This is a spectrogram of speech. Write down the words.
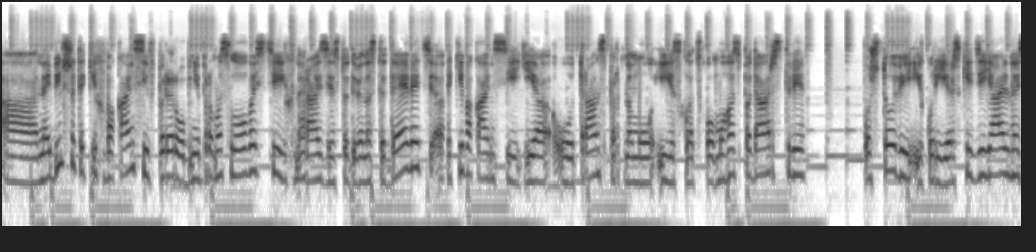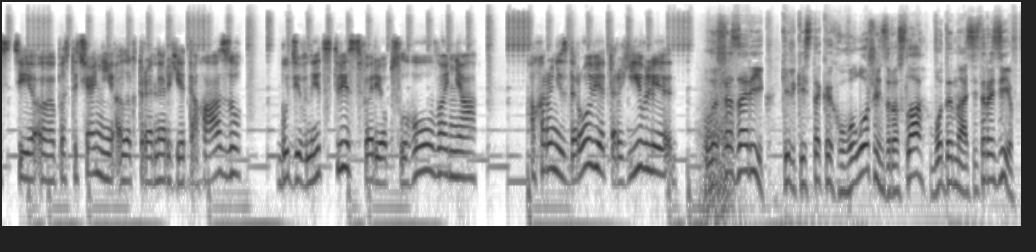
А найбільше таких вакансій в переробній промисловості. Їх наразі 199. Такі вакансії є у транспортному і складському господарстві, поштовій і кур'єрській діяльності, е, постачанні електроенергії та газу, будівництві, сфері обслуговування, охороні здоров'я, торгівлі, Лише за рік кількість таких оголошень зросла в 11 разів.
